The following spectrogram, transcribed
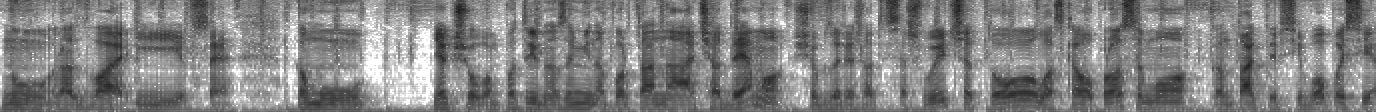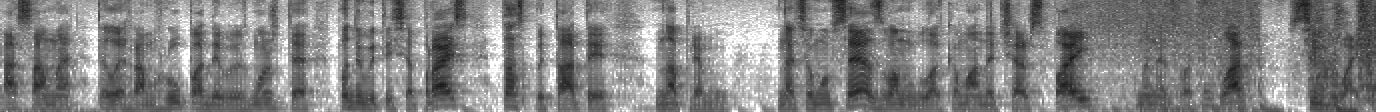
ну раз-два і все. Тому. Якщо вам потрібна заміна порта на чадемо, щоб заряджатися швидше, то ласкаво просимо. Контакти всі в описі, а саме телеграм-група, де ви зможете подивитися прайс та спитати напряму. На цьому все. З вами була команда Charge Spy. Мене звати Влад. Всім бувайте!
